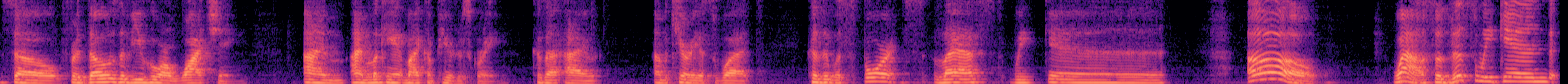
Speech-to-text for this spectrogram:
So for those of you who are watching, I'm I'm looking at my computer screen because I, I I'm curious what because it was sports last weekend. Oh, wow! So this weekend,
